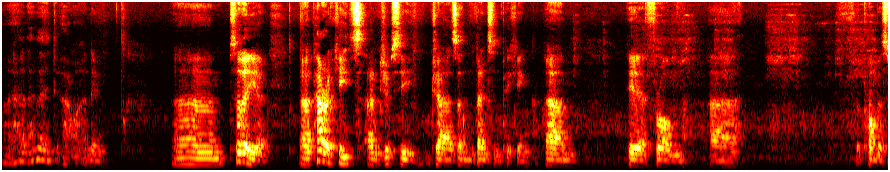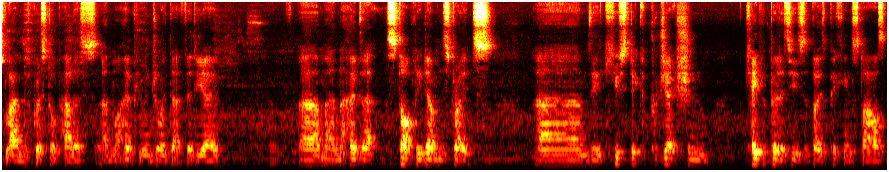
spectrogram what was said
How, how they? Do? Oh, I. Um, so there you go. Uh, parakeets and gypsy jazz and Benson picking um, here from uh, the promised land of Crystal Palace. Um, I hope you enjoyed that video um, and I hope that starkly demonstrates um, the acoustic projection capabilities of both picking styles.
